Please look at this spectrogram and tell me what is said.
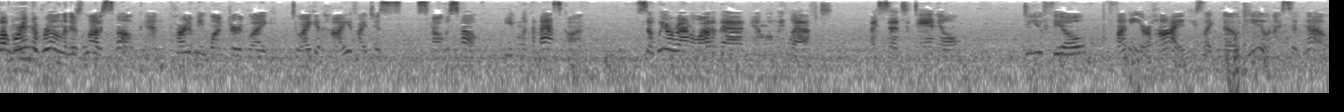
But we're in the room and there's a lot of smoke, and part of me wondered, like, do I get high if I just smell the smoke, even with the mask on? So we were around a lot of that, and when we left, I said to Daniel, "Do you feel funny or high?" And he's like, "No." Do you? And I said, "No."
